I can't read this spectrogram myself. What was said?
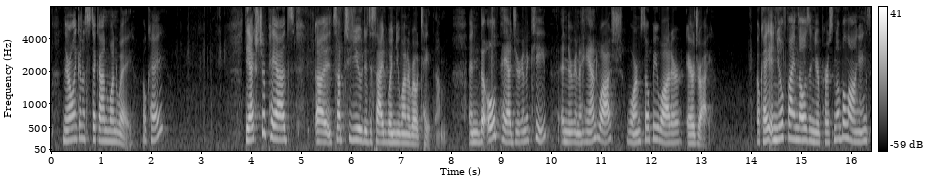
And they're only going to stick on one way, okay? The extra pads, uh, it's up to you to decide when you want to rotate them. And the old pads you're going to keep, and they're going to hand wash, warm soapy water, air dry. Okay, and you'll find those in your personal belongings.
